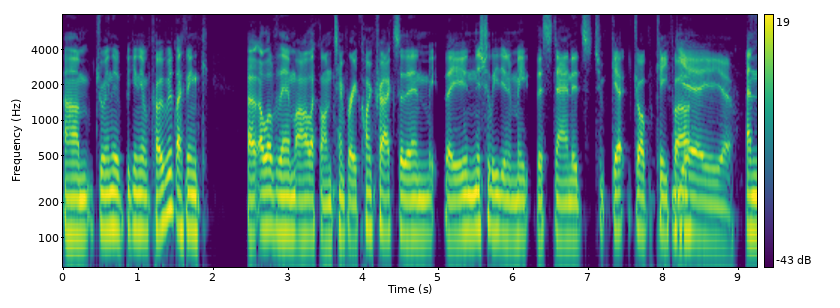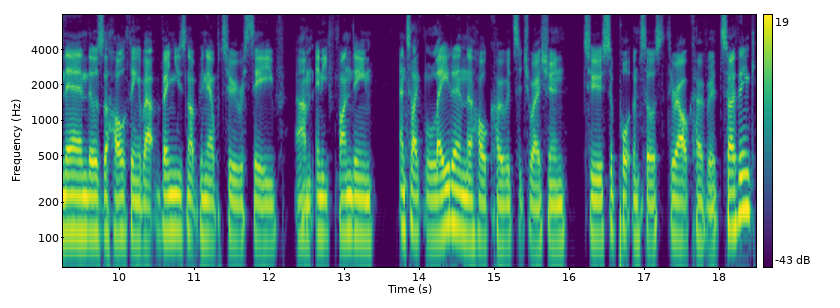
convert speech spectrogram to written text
um, during the beginning of COVID. I think uh, a lot of them are like on temporary contracts. So then they initially didn't meet the standards to get JobKeeper. Yeah, yeah, yeah. And then there was the whole thing about venues not being able to receive um, any funding until like later in the whole COVID situation to support themselves throughout COVID. So I think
